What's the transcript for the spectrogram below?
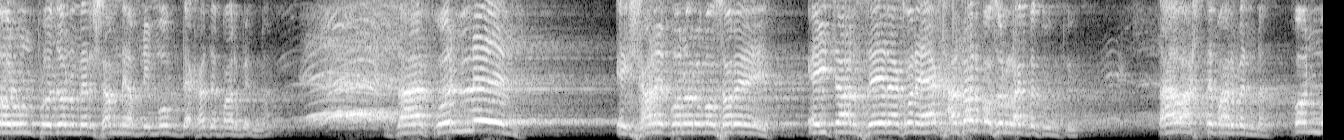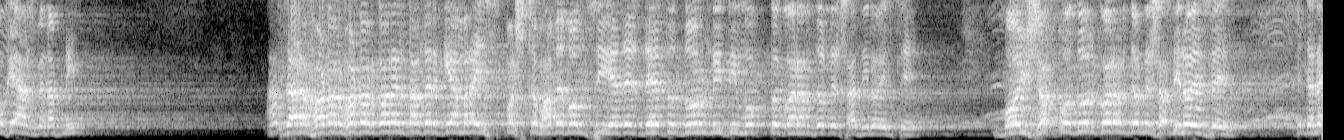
তরুণ প্রজন্মের সামনে আপনি মুখ দেখাতে পারবেন না। যা করলেন এই সাড়ে পনেরো বছরে, এইটার জের এখন এক হাজার বছর লাগবে তুলতে। তাও আসতে পারবেন না। কোন মুখে আসবেন আপনি? আর যারা ফটর ফটর করেন তাদেরকে আমরা স্পষ্ট ভাবে বলছি এদের যেহেতু দুর্নীতি মুক্ত করার জন্য স্বাধীন হয়েছে। বৈষম্য দূর করার জন্য স্বাধীন হয়েছে। এখানে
